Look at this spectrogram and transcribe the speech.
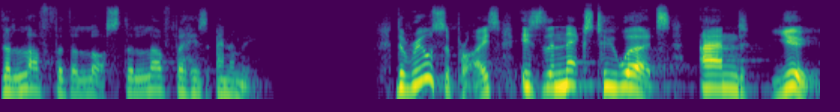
the love for the lost, the love for his enemy. The real surprise is the next two words, and you.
